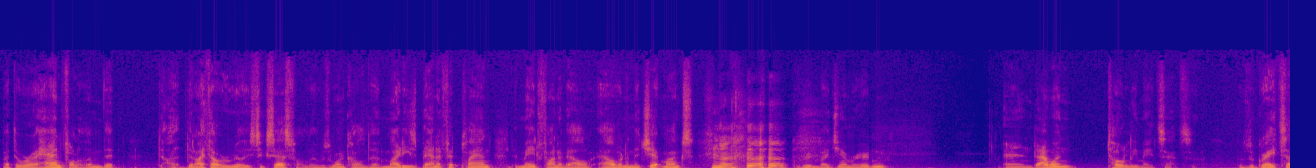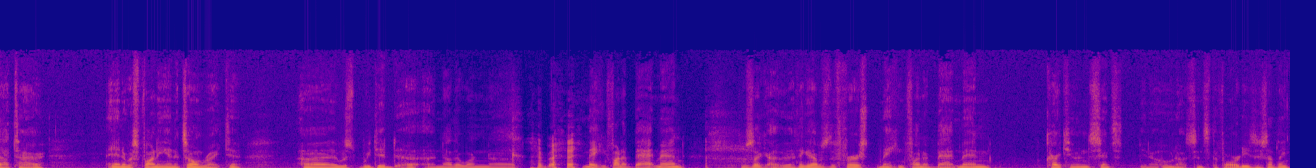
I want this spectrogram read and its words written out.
But there were a handful of them that uh, that I thought were really successful. There was one called uh, Mighty's Benefit Plan that made fun of Al- Alvin and the Chipmunks, written by Jim Reardon, and that one totally made sense. It was a great satire, and it was funny in its own right too. Uh, it was. We did uh, another one uh, making fun of Batman. It was like I think that was the first making fun of Batman cartoon since you know who knows since the 40s or something.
